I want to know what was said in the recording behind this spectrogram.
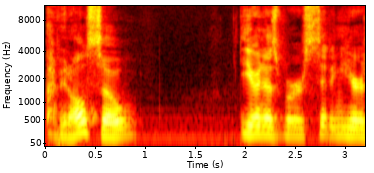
I mean, also, even as we're sitting here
